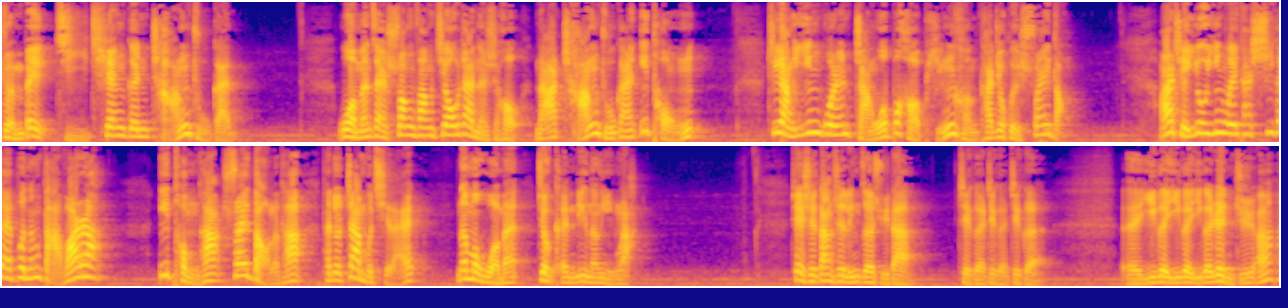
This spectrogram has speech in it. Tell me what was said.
准备几千根长竹竿，我们在双方交战的时候拿长竹竿一捅，这样英国人掌握不好平衡，他就会摔倒，而且又因为他膝盖不能打弯啊，一捅他摔倒了他，他就站不起来，那么我们就肯定能赢了。这是当时林则徐的这个这个这个，呃，一个一个一个认知啊。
